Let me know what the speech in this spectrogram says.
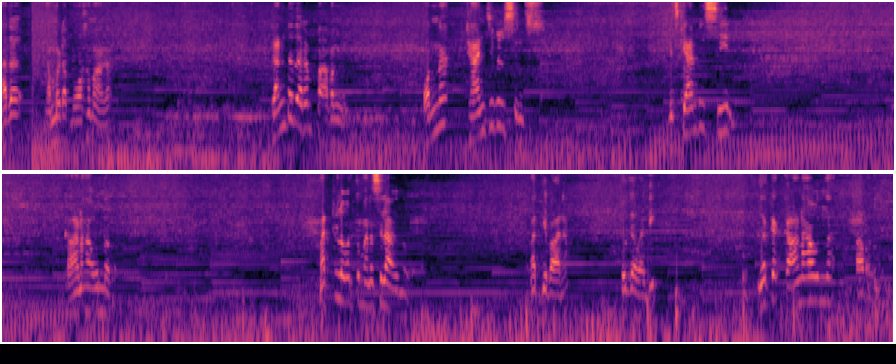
അത് നമ്മുടെ മോഹമാകാം. രണ്ട് തരം പാപങ്ങൾ. ഒന്ന് tangible sins which can be seen കാണാവുന്നത്. മറ്റുള്ളവർക്ക് മനസ്സിലാകുന്നത്. മദ്യപാനം. പുകവലി ഇതൊക്കെ കാണാവുന്ന പാപങ്ങൾ.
